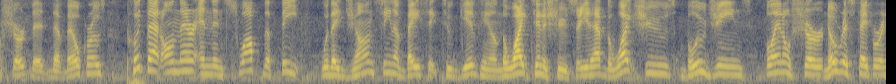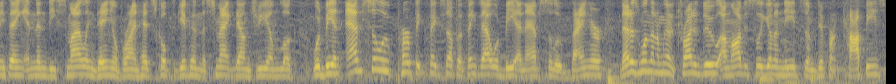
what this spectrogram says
shirt that, that velcros, put that on there and then swap the feet with a John Cena basic to give him the white tennis shoes. So you'd have the white shoes, blue jeans, flannel shirt, no wrist tape or anything, and then the smiling Daniel Bryan head sculpt to give him the SmackDown GM look would be an absolute perfect fix-up. I think that would be an absolute banger. That is one that I'm going to try to do. I'm obviously going to need some different copies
